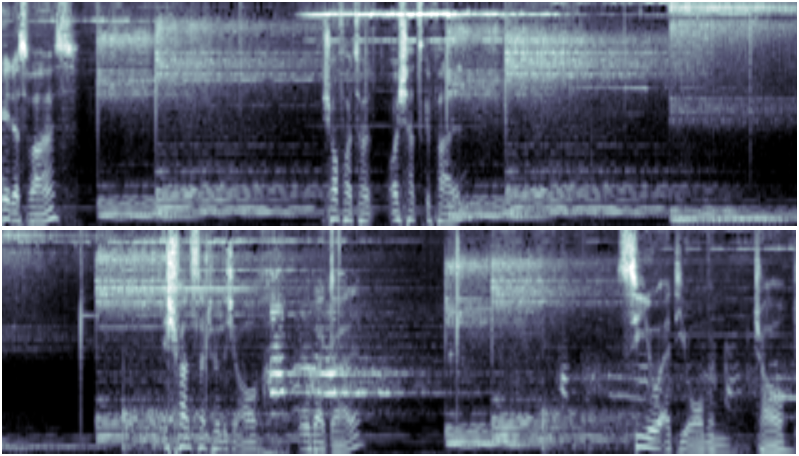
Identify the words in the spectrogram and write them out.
Okay, das war's. Ich hoffe, euch hat's gefallen. Ich fand's natürlich auch obergeil. See you at the Omen. Ciao.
